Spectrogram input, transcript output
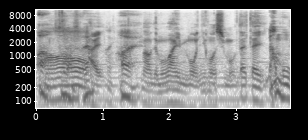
あ、そうですね。はい。はい。まあでもワインも日本酒も大体。あ、もう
